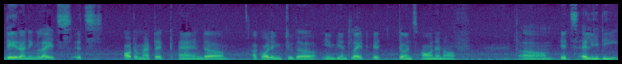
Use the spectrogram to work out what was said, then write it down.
Day running lights. It's automatic and uh, according to the ambient light it turns on and off. Um, it's LED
